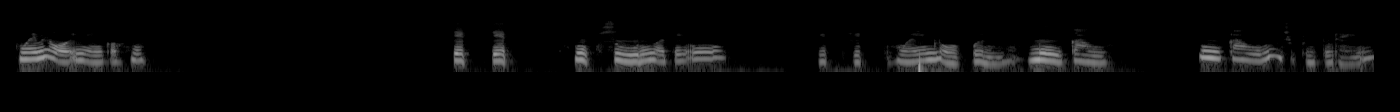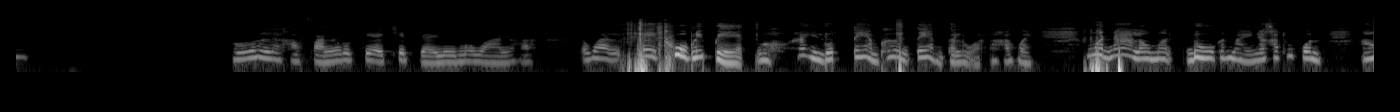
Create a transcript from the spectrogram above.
หวยมันออกอหย่างก็เจ็ดเจ็ด หกศูนย์ว่าติโอ้เจ็ดเจ็ดหวยมันออกเบิ่นหมู่เก่าหมู่เก่ามันจะเป็นตัวไหนเออนั่นแหละค่ะ ฝันก็แก้เคล็ดใหญ่เลยเมื่อวานนะคะ แต่ว่าเลขทูบนี่แปลกเนาะให้ลดแต้มเพิ่มแต้มตลอดนะคะหวยงวดหน้าเรามาดูกันใหม่นะคะ ทุกคนเอา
